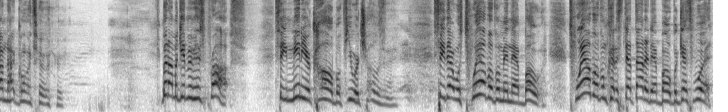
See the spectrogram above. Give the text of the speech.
I'm not going to. But I'm to give him his props. See, many are called, but few are chosen. See, there was 12 of them in that boat. 12 of them could have stepped out of that boat, but guess what?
